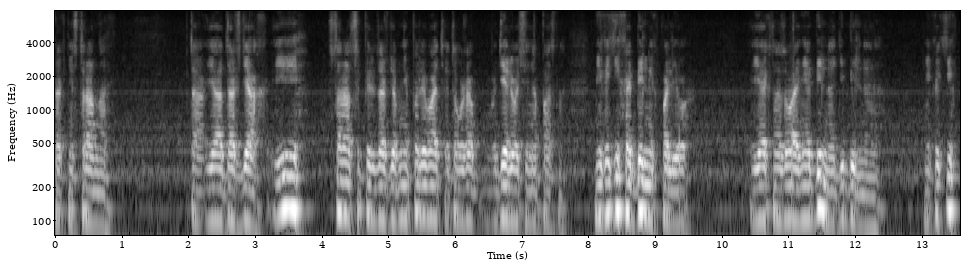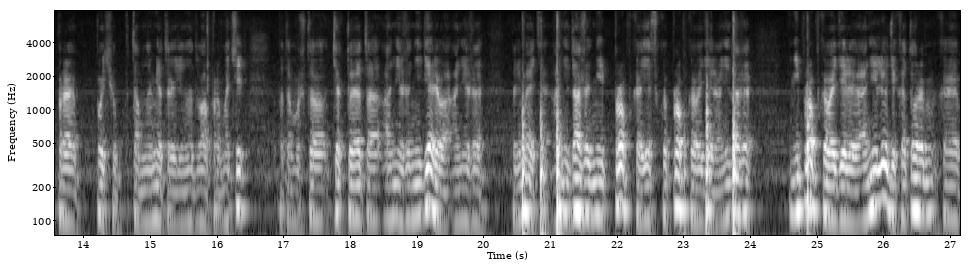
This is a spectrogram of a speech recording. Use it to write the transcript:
как ни странно. Да, я о дождях. И стараться перед дождем не поливать, это уже деле очень опасно. Никаких обильных поливов. Я их называю не обильные, а дебильные. Никаких про почву там на метр или на два промочить, потому что те, кто это, они же не дерево, они же, понимаете, они даже не пробка, есть такое пробковое дерево, они даже не пробковое дерево, они люди, которым э,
